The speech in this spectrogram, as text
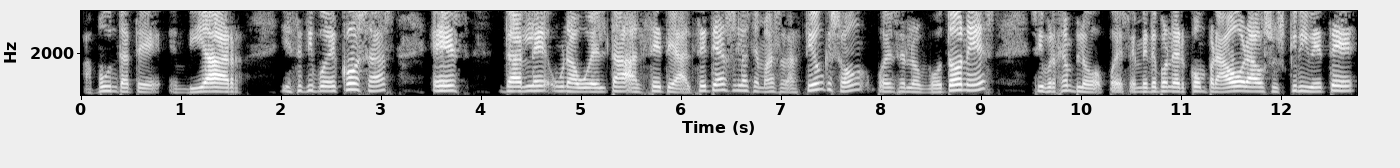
apúntate, enviar y este tipo de cosas es darle una vuelta al CTA. El CTA son las llamadas a la acción, que son, pueden ser los botones. Si, por ejemplo, pues en vez de poner compra ahora o suscríbete,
